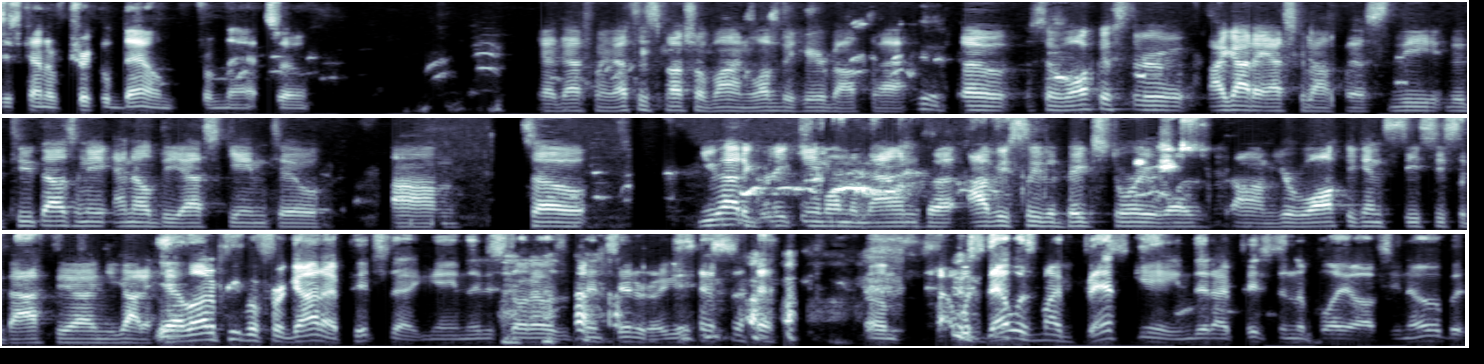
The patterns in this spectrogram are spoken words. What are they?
just kind of trickled down from that. So. Yeah, definitely. That's a special bond. Love to hear about that. So, so walk us through. I got to ask about this. The the 2008 NLDS game two. Um, so you had a great game on the mound, but obviously the big story was um, your walk against CC Sabathia, and you got it. Yeah, a lot of people forgot I pitched that game. They just thought I was a pinch hitter. I guess um, that was that was my best game that I pitched in the playoffs. You know, but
